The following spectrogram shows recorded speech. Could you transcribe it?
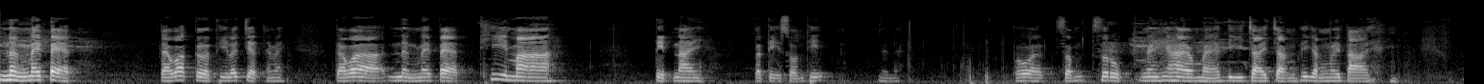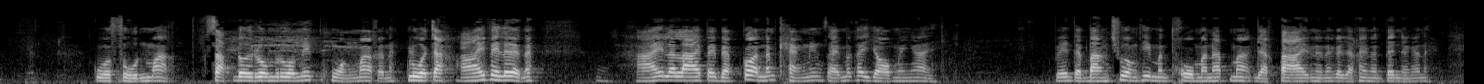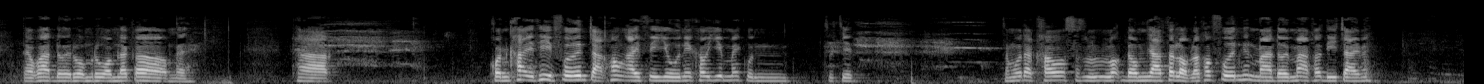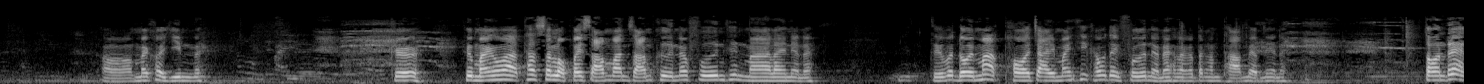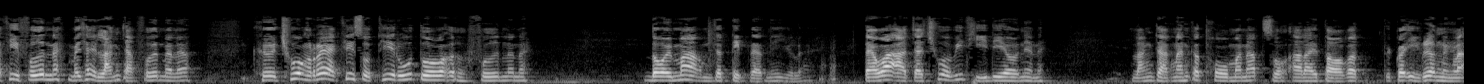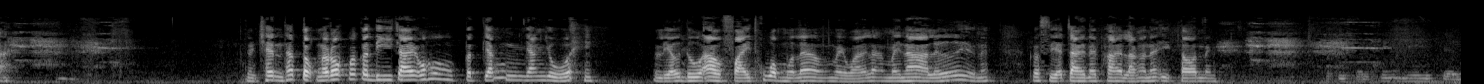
หนึ่งในแปดแต่ว่าเกิดทีละเจ็ดใช่ไหมแต่ว่าหนึ่งในแปดที่มาติดในปฏิสนธิเนี่ยนะ เพราะว่าสรุปง่ายๆแหมดีใจจังที่ยังไม่ตาย กลัวศูนย์มาก สัตว์โดยรวมๆนี่ห่วงมากนะกลัวจะหายไปเลยนะ หายละลายไปแบบก้อนน้ำแข็งนี่งใส่ไม่ค่อยยอมง่ายๆเว้นแต่บางช่วงที่มันโทมนัดมากอยากตายเนี่ยนะก็อยากให้มันเป็นอย่างนั้นนะแต่ว่าโดยรวมๆแล้วก็ไงถ้าคนไข้ที่ฟื้นจากห้องไอซียูนี่เขายิ้มไหมคุณสุจิต สมมติว่าเขาดมยาสลบแล้วเขาฟื้นขึ้นมาโดยมากเขาดีใจไหมอ๋อไม่ค่อยยิ้มนะคือคือหมายว่าถ้าสลบไปสามวันสามคืนแล้วฟื้นขึ้นมาอะไรเนี่ยนะถือว่าโดยมากพอใจไหมที่เขาได้ฟื้นเนี่ยนะเราก็ตั้งคำถามแบบนี้นะตอนแรกที่ฟื้นนะไม่ใช่หลังจากฟื้นมาแล้ว คือช่วงแรกที่สุดที่รู้ตัวว่าเออฟื้นแล้วนะโดยมากมันจะติดแบบนี้อยู่แล้ว แต่ว่าอาจจะชั่ววิถีเดียวเนี่ยนะ หลังจากนั้นก็โทรมานัดโซอะไรต่อก็ก็อีกเรื่องหนึ่งละอย่างเช่น ถ้าตกนรกก็ดีใจ โอ้ปัยังยังอยู่เว้ยเหลียวดูอ้าวไฟท่วมหมดแล้วไม่ไหวแล้ว ไม่น่าเลยนะก็เสียใจในภายหลังอันนั้นอีกตอนหนึ่งปฏิสนธินี้เป็น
